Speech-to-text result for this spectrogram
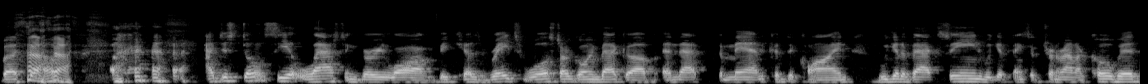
But um, I just don't see it lasting very long because rates will start going back up and that demand could decline. We get a vaccine, we get things to turn around on COVID.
